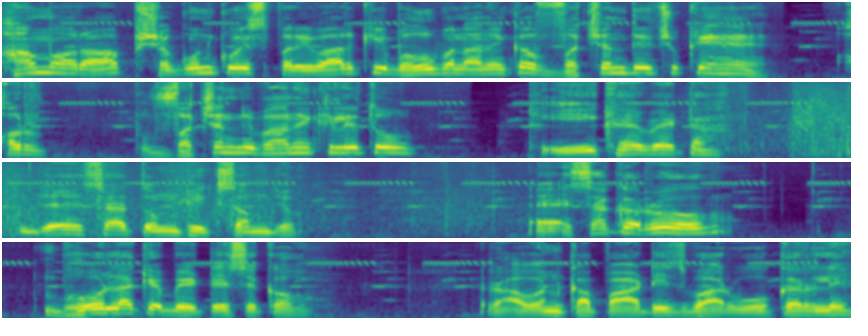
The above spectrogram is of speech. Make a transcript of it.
हम और आप शगुन को इस परिवार की बहू बनाने का वचन दे चुके हैं। और वचन निभाने के लिए तो ठीक है बेटा। जैसा तुम ठीक समझो। ऐसा करो भोला के बेटे से कहो। रावण का पाठ इस बार वो कर ले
